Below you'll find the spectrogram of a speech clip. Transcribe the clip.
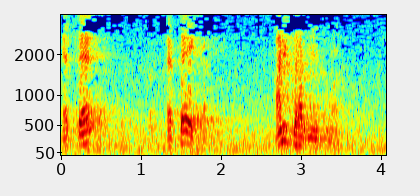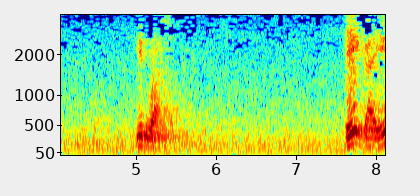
70 71යි. අනිත් ධර්මයේ තුනක්. නිර්වාණ. ඒකයි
